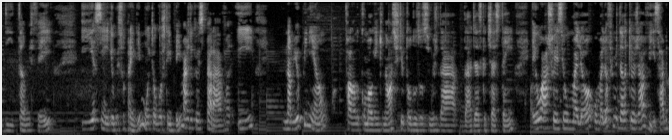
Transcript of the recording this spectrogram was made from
de Tammy Faye. E assim, eu me surpreendi muito, eu gostei bem mais do que eu esperava. E, na minha opinião, falando como alguém que não assistiu todos os filmes da, da Jessica Chastain, eu acho esse o melhor, o melhor filme dela que eu já vi, sabe?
